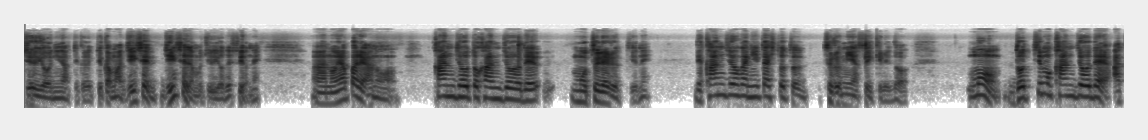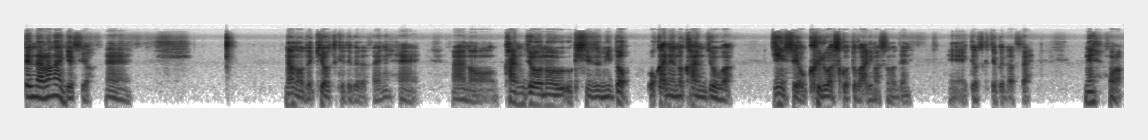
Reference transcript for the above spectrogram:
重要になってくるっていうか、まあ人生、人生でも重要ですよね。あの、やっぱりあの、感情と感情でもつれるっていうね。で、感情が似た人とつるみやすいけれど、もうどっちも感情で当てにならないんですよ。えなので気をつけてくださいね。はい。あの、感情の浮き沈みとお金の感情は人生を狂わすことがありますのでね、えー、気をつけてください。ね、ほら、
